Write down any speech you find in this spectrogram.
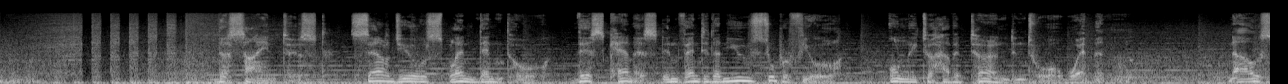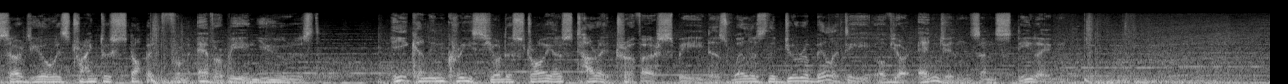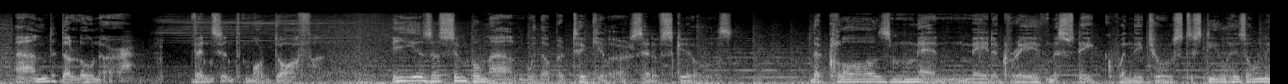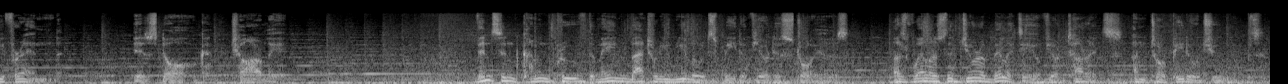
The scientist, Sergio Splendento, this chemist invented a new superfuel, only to have it turned into a weapon. Now Sergio is trying to stop it from ever being used. He can increase your destroyer's turret traverse speed as well as the durability of your engines and steering. And the loner, Vincent Mordoff. He is a simple man with a particular set of skills. The Claw's men made a grave mistake when they chose to steal his only friend, his dog, Charlie. Vincent can improve the main battery reload speed of your destroyers, as well as the durability of your turrets and torpedo tubes.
